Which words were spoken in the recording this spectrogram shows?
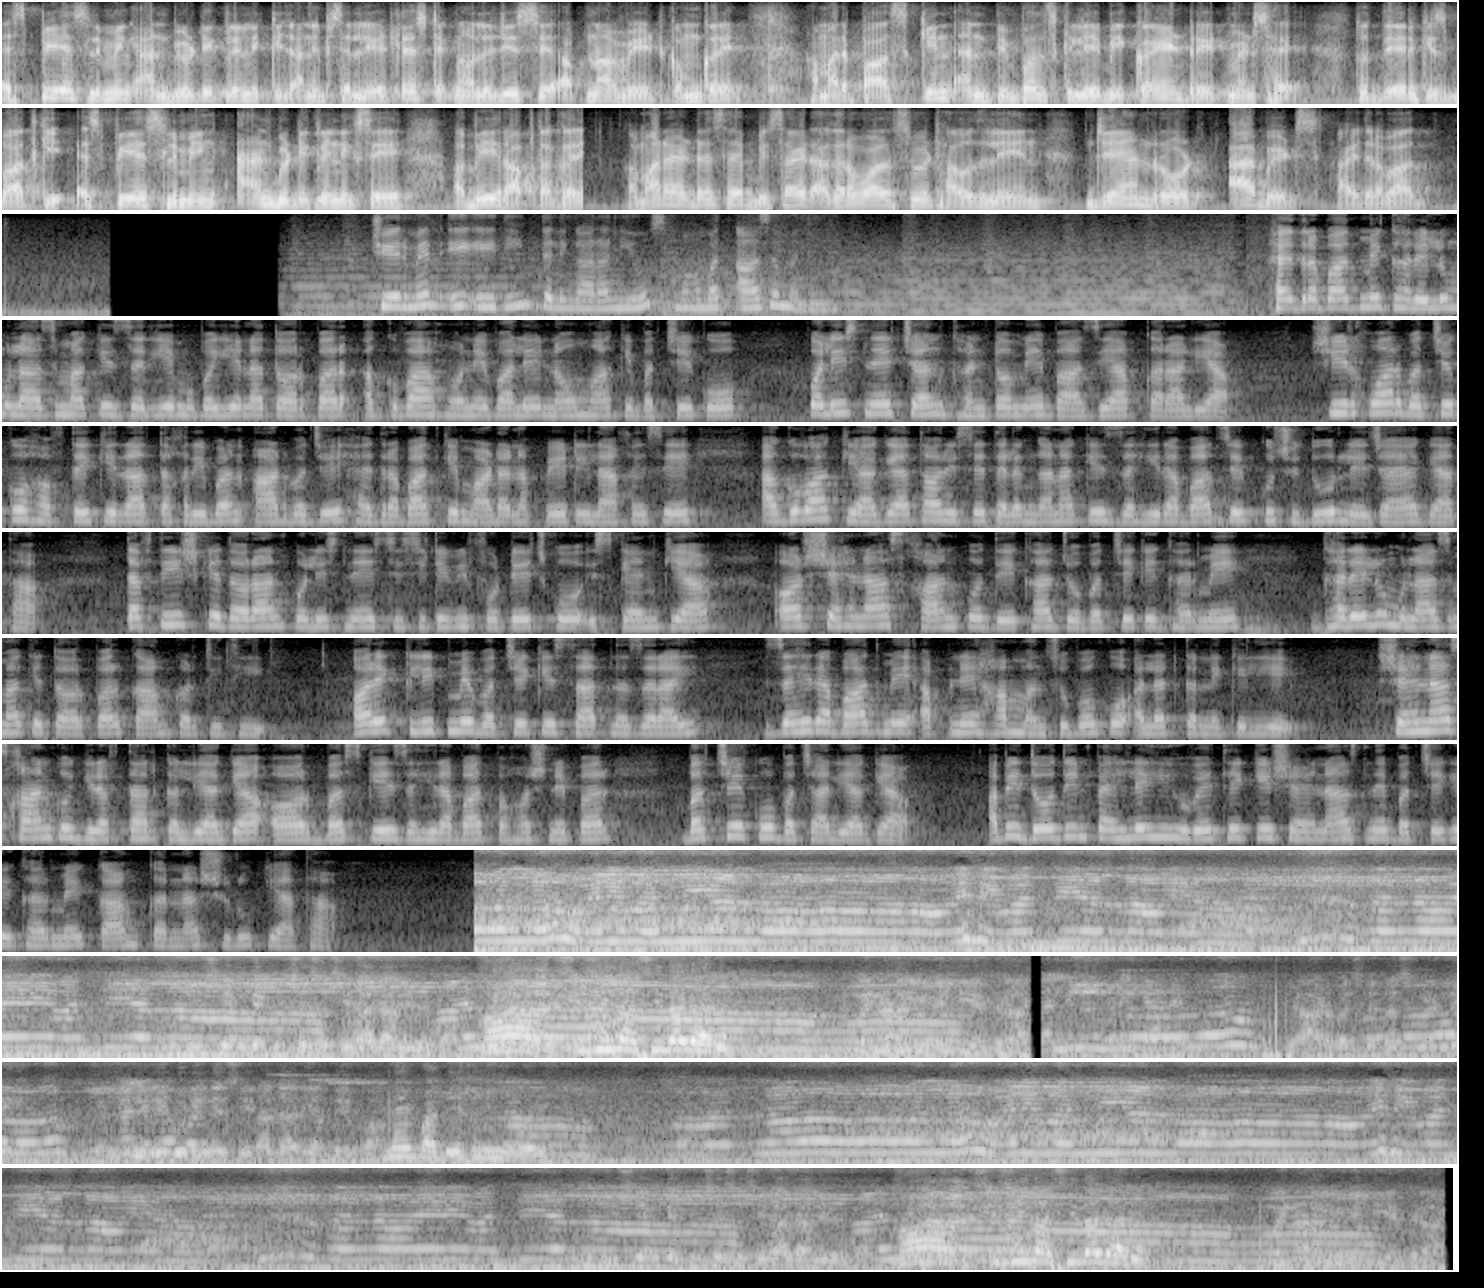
S P A and beauty clinic की जानिब से लेटेस्ट टेक्नोलॉजी से अपना वेट कम करें। हमारे पास स्किन एंड पिंपल्स के लिए भी कई ट्रीटमेंट्स है। तो देर किस बात की? S P A and beauty clinic से अभी रबता करें। हमारा एड्रेस है beside Agarwal sweet house lane J N road Abids Hyderabad chairman A eighteen Telangana news Mohammed Azam Ali Hyderabad में घरेलू मुलाजिमा के ज़रिए मुबैना तौर पर अगवा होने वाले नौ माह के बच्चे को पुलिस ने चंद घंटों में बाजियाब करा लिया। शीरख्वार बच्चे को हफ़्ते की रात तकरीबन आठ बजे हैदराबाद के माडानापेट इलाके से अगवा किया गया था और इसे तेलंगाना के जहीराबाद से कुछ दूर ले जाया गया था। तफ्तीश के दौरान पुलिस ने सीसीटीवी फुटेज को स्कैन किया और शहनाज खान को देखा, जो बच्चे के घर में घरेलू मुलाजमा के तौर पर काम करती थी और एक क्लिप में बच्चे के साथ नज़र आई जहीराबाद में अपने हम मंसूबों को अलर्ट करने के लिए। शहनाज खान को गिरफ़्तार कर लिया गया और बस के जहीराबाद पहुँचने पर बच्चे को बचा लिया गया। अभी दो दिन पहले ही हुए थे कि शहनाज ने बच्चे के घर में काम करना शुरू किया था। डीसीएम के पीछे से सीधा जाने देता हाँ। सीधा सीधा जा रही वही नडल की गली है फिर आगे गली में मुड़ी क्या देखो? आठ बज के दस मिनट नहीं गली में नहीं ने सीधा जा रही अब देखो नहीं एक बार देखनी है वही। डीसीएम के पीछे से सीधा जाने देता हाँ। सीधा सीधा जा रही वही नडल की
